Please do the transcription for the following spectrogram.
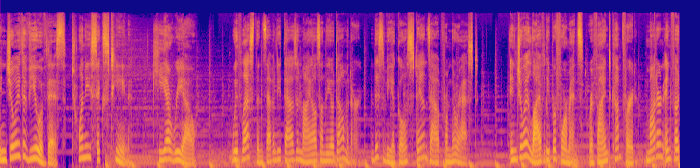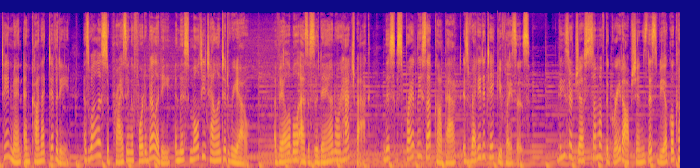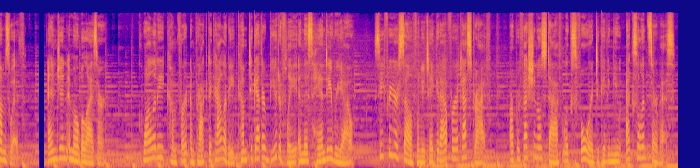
Enjoy the view of this 2016 Kia Rio. With less than 70,000 miles on the odometer, this vehicle stands out from the rest. Enjoy lively performance, refined comfort, modern infotainment and connectivity, as well as surprising affordability in this multi-talented Rio. Available as a sedan or hatchback, this sprightly subcompact is ready to take you places. These are just some of the great options this vehicle comes with. Engine immobilizer. Quality, comfort, and practicality come together beautifully in this handy Rio. See for yourself when you take it out for a test drive. Our professional staff looks forward to giving you excellent service.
